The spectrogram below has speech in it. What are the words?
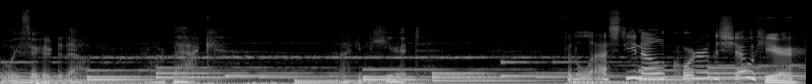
But we figured it out, and we're back. And I can hear it for the last, you know, quarter of the show here.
